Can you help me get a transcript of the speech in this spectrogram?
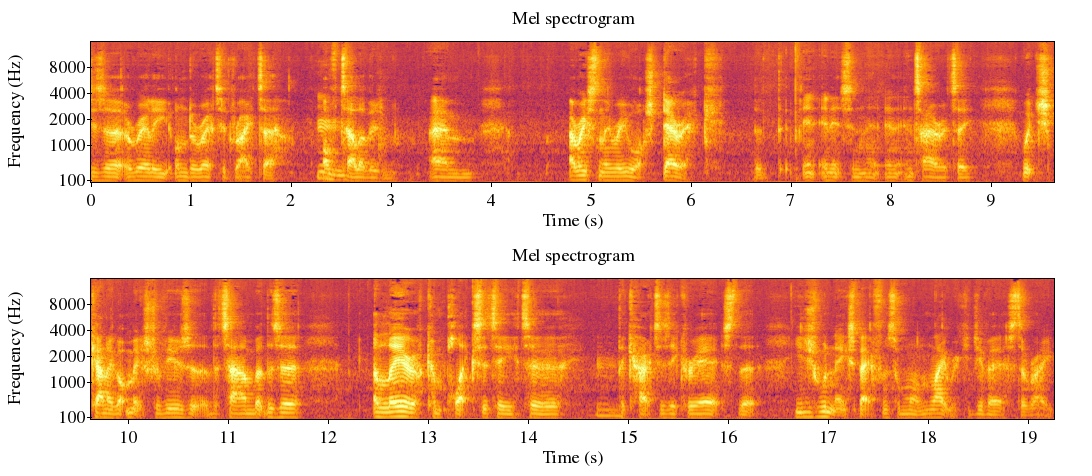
is a, a really underrated writer Mm. of television. Um, I recently rewatched Derek the, the- in, in its in, in entirety, which kind of got mixed reviews at the time. But there's a a layer of complexity to Mm. the characters he creates that you just wouldn't expect from someone like Ricky Gervais to write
